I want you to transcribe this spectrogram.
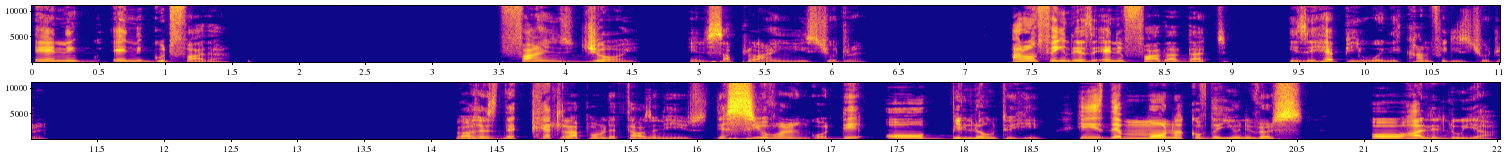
Any, any good father finds joy in supplying his children. I don't think there's any father that is happy when he can't feed his children. The says, the cattle upon the thousand hills, the silver and gold, they all belong to him. He is the monarch of the universe. Oh, hallelujah.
